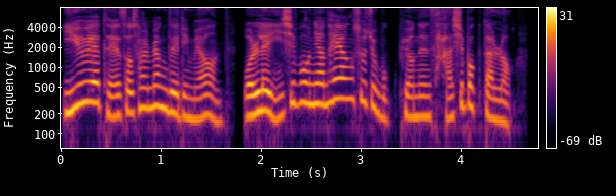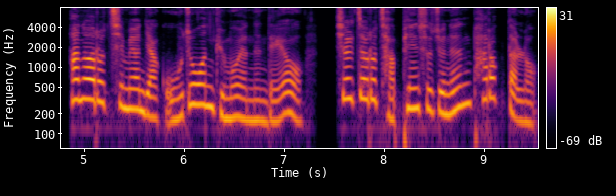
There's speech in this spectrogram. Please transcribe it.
이유에 대해서 설명드리면 원래 25년 해양수주 목표는 40억 달러, 한화로 치면 약 5조 원 규모였는데요. 실제로 잡힌 수준은 8억 달러,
